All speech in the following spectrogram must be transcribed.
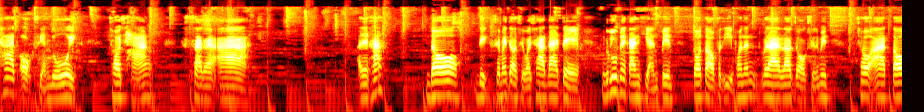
ชาติออกเสียงโดย ชอช้างสระอาอะไรคะดอเด็กใช่ไหมดอเสียงว่าชาติได้แต่รูปในการเขียนเป็น ตัวต่อฟรีเพราะนั้นเวลาเราจะออกเสียงเป็นโชออาตอ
